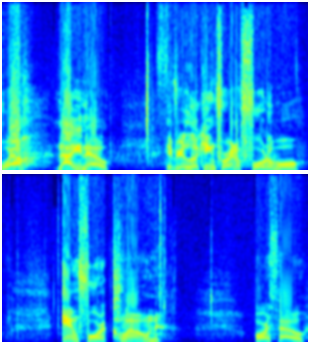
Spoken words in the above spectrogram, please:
well, now you know if you're looking for an affordable M4 clone, Ortho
